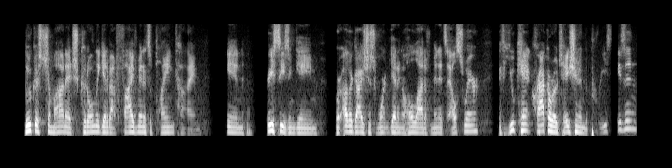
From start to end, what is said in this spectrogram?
Lucas Samanic could only get about five minutes of playing time in preseason game where other guys just weren't getting a whole lot of minutes elsewhere. If you can't crack a rotation in the preseason,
